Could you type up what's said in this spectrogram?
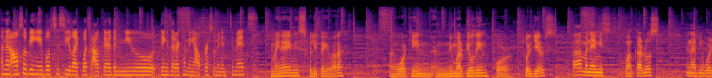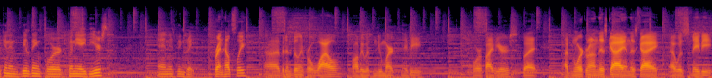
And then also being able to see like what's out there, the new things that are coming out for Women Intimates. My name is Felipe Guevara. I'm working in Newmart building for 12 years. Uh, my name is Juan Carlos, and I've been working in the building for 28 years, and it's been great. Brent Heltzley. Uh, I've been in the building for a while, probably with Newmark maybe four or five years, but I've been working on this guy and this guy. I was maybe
